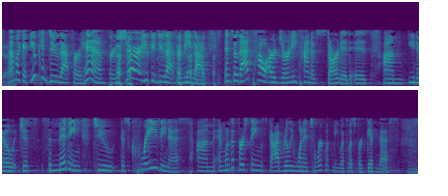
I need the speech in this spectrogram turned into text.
Yeah. I'm like, if you can do that for him, for sure you can do that for me, God. And so that's how our journey kind of started is, um, you know, just submitting to this craziness. Um, and one of the first things God really wanted to work with me with was forgiveness. Mm.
